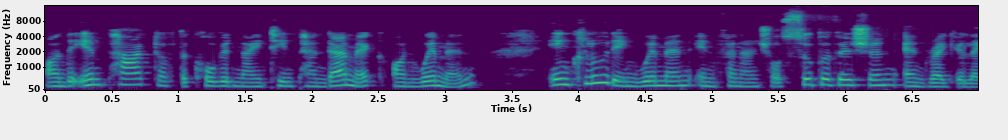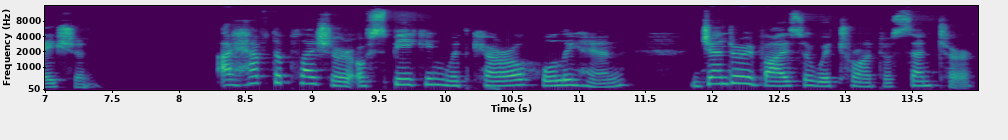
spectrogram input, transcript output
on the impact of the COVID 19 pandemic on women, including women in financial supervision and regulation. I have the pleasure of speaking with Carol Houlihan, Gender Advisor with Toronto Centre.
